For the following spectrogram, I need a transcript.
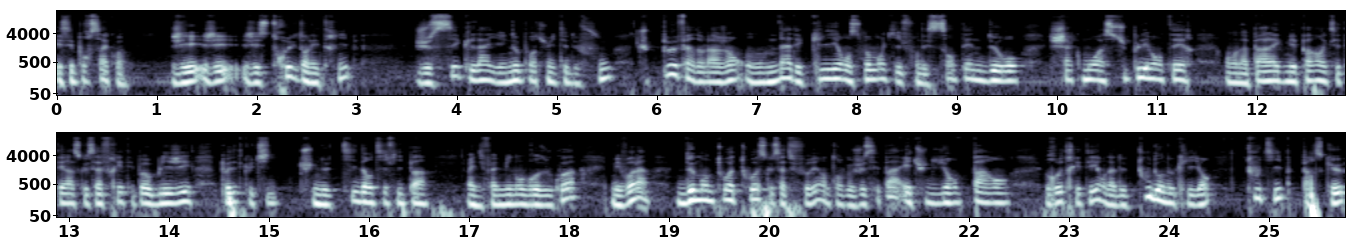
Et c'est pour ça, quoi. J'ai ce truc dans les tripes, je sais que là, il y a une opportunité de fou. Tu peux faire de l'argent. On a des clients en ce moment qui font des centaines d'euros chaque mois supplémentaires. On en a parlé avec mes parents, etc. Ce que ça ferait, t'es pas obligé. Peut-être que tu, tu ne t'identifies pas à une famille nombreuse ou quoi. Mais voilà, demande-toi, toi, ce que ça te ferait en tant que, je sais pas, étudiant, parent, retraité. On a de tout dans nos clients, tout type, parce que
